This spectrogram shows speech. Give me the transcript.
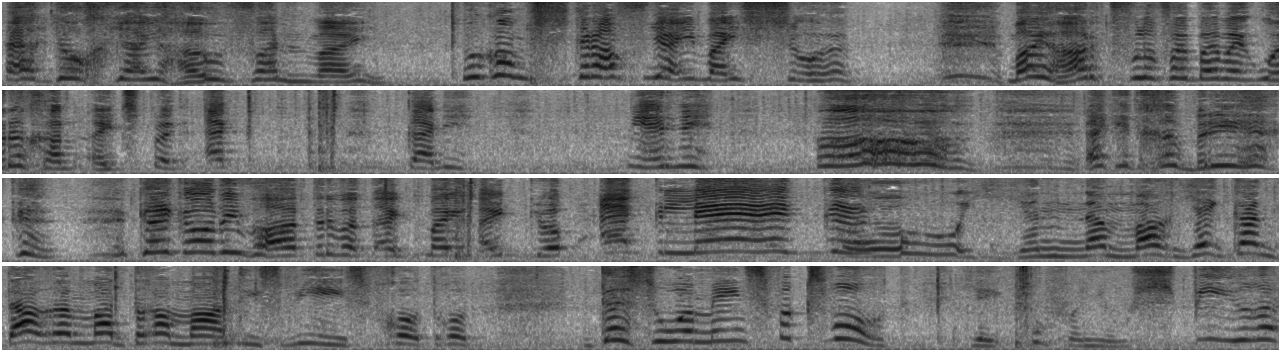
Ek dog jy hou van my. Hoekom straf jy my so? My hart voel of hy by my ore gaan uitspring. Ek kan nie meer nie. Oh, ek het gebreek. Kyk al die water wat uit my uitloop. Ek lek. O, oh, jenne, maar jy kan darem maar dramaties wees, Frotrot. Dis hoe 'n mens fiks word. Jy oefen jou spiere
